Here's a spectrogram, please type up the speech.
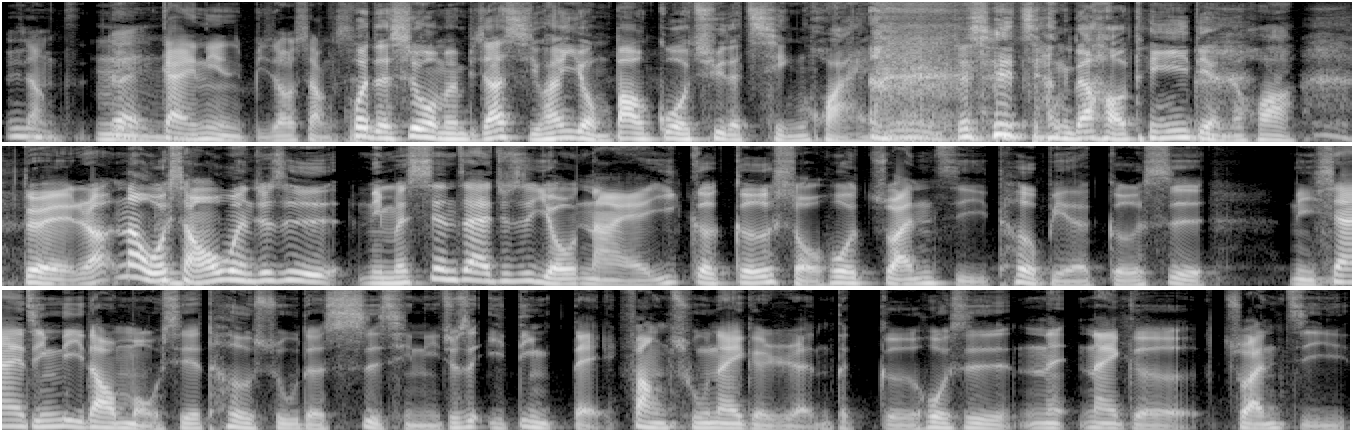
这样子。嗯、对，概念比较上，或者是我们比较喜欢拥抱过去的情怀，就是讲的好听一点的话。对，然后那我想要问，就是你们现在就是有哪一个歌手或专辑特别的歌是？你现在经历到某些特殊的事情，你就是一定得放出那个人的歌，或是那那个专辑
